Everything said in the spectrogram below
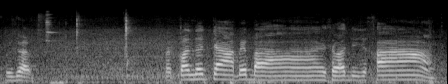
ไปจ้ะไปก่อนนะจ้าบ๊ายบาย สวัสดีค่ะ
